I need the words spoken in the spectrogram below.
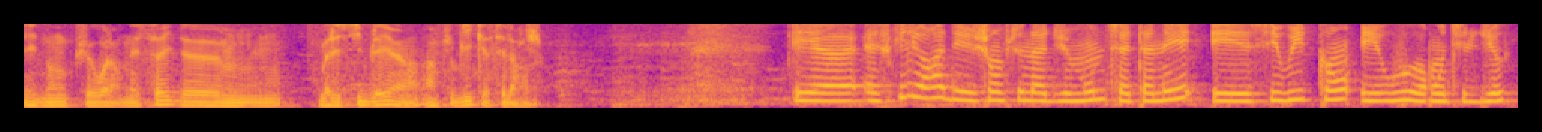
Et donc voilà, on essaye de, bah, de cibler un, un, public assez large. Et euh, est-ce qu'il y aura des championnats du monde cette année? Et si oui, quand et où auront-ils lieu?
